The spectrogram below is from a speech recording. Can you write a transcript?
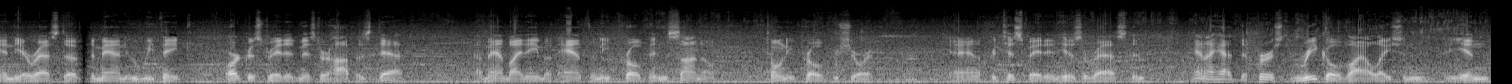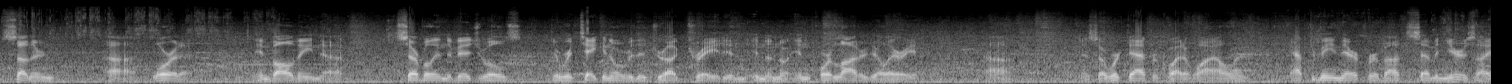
in the arrest of the man who we think orchestrated Mr. Hoffa's death a man by the name of Anthony Provenzano, Tony Pro for short, and participated in his arrest. And, and I had the first RICO violation in southern uh, Florida involving uh, several individuals that were taking over the drug trade in, in the in Fort Lauderdale area. Uh, and so I worked that for quite a while. And after being there for about seven years, I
